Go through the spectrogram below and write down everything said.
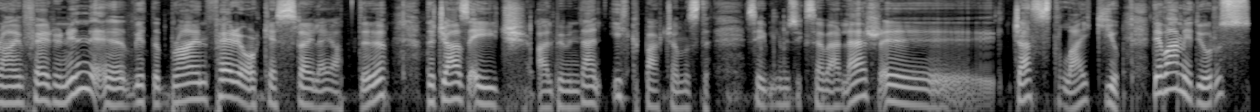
Brian Ferry'nin e, with the Brian Ferry Orkestra ile yaptığı The Jazz Age albümünden ilk parçamızdı. Sevgili müzikseverler e, Just Like You. Devam ediyoruz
